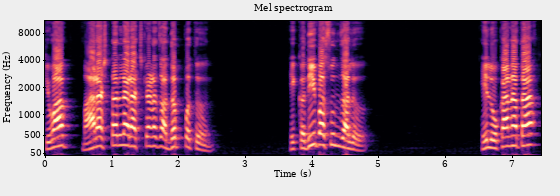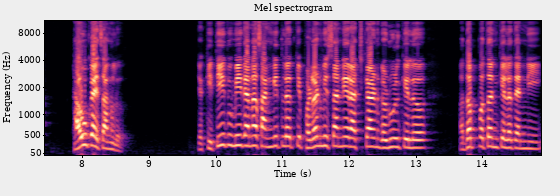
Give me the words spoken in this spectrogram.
किंवा महाराष्ट्रातल्या राजकारणाचं अधपतन हे कधीपासून झालं? हे लोकांना आता ठाऊक आहे चांगलं. किती तुम्ही त्यांना सांगितलं की फडणवीसांनी राजकारण गडूळ केलं अधपतन केलं त्यांनी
